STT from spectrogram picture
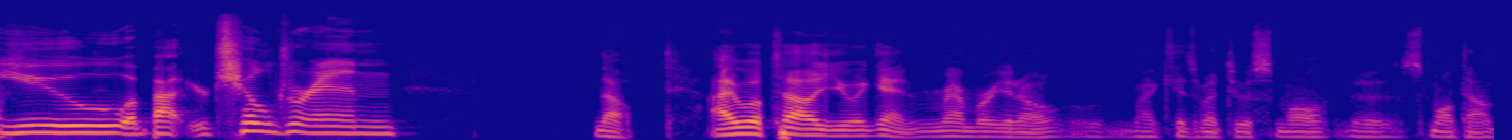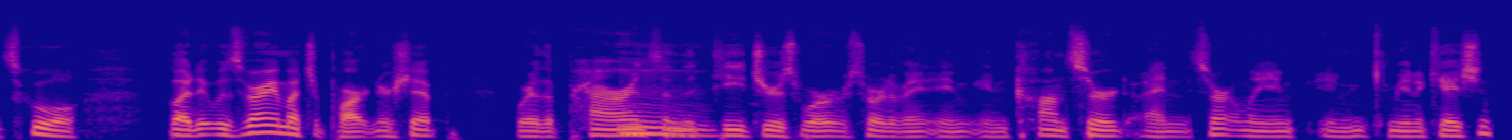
you about your children No, I will tell you again. Remember, you know, my kids went to a small, uh, small town school, but it was very much a partnership where the parents and the Mm. teachers were sort of in, in, in concert and certainly in, in communication.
